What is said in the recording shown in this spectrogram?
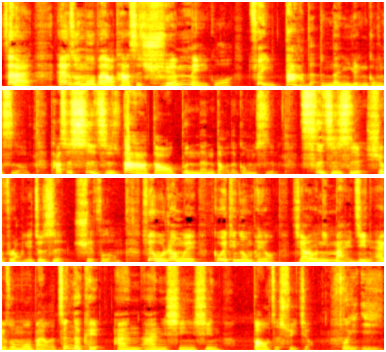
再来，Exxon Mobil 它是全美国最大的能源公司哦，它是市值大到不能倒的公司，次之是 Chevron，也就是雪佛龙。所以我认为各位听众朋友，假如你买进 Exxon Mobil 的，真的可以安安心心抱着睡觉。所以以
